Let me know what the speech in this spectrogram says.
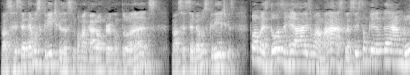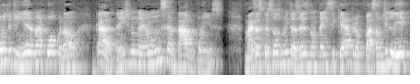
Nós recebemos críticas, assim como a Carol perguntou antes, nós recebemos críticas. Pô, mas 12 reais uma máscara, vocês estão querendo ganhar muito dinheiro, não é pouco não. Cara, a gente não ganhou um centavo com isso. Mas as pessoas muitas vezes não têm sequer a preocupação de ler,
